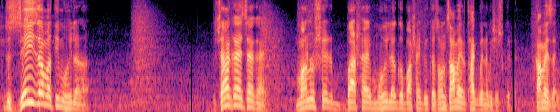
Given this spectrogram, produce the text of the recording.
কিন্তু যেই জামাতি মহিলারা জায়গায় জায়গায় মানুষের বাসায় মহিলাকে বাসায় ঢুকে, যখন জামাইয়ের থাকবে না বিশেষ করে, কামে যাব,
